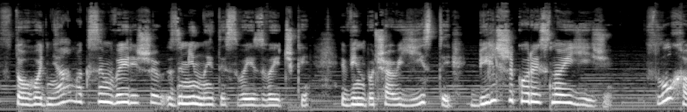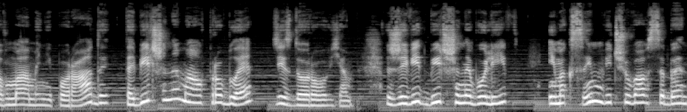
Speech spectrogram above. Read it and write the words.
З того дня Максим вирішив змінити свої звички. Він почав їсти більше корисної їжі, слухав мамині поради та більше не мав проблем зі здоров'ям. Живіт більше не болів, і Максим відчував себе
